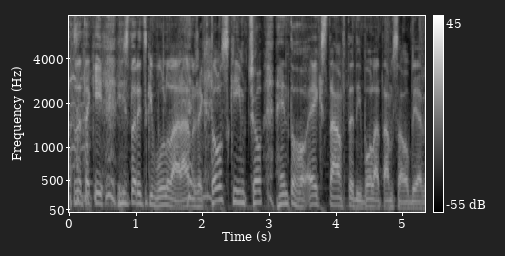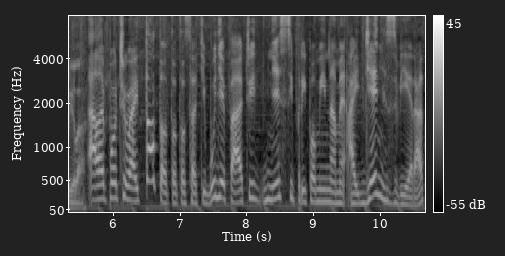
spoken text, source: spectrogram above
vlastne taký historický bulvár, áno, že kto s kým čo, hen toho ex tam vtedy bola, tam sa objavila. Ale počúvaj, toto, toto sa ti bude páčiť. Dnes si pripomíname aj Deň zvierat,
